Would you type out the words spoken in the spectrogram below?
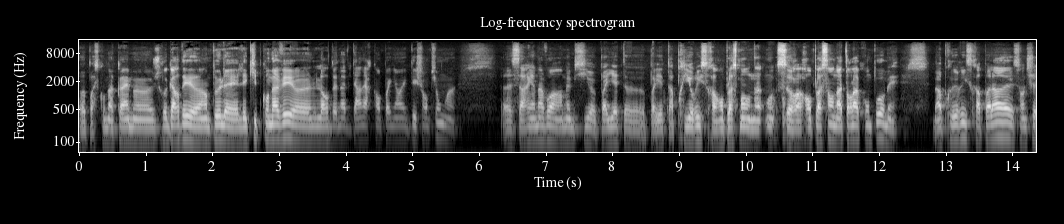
euh, parce qu'on a quand même. Euh, je regardais un peu l'équipe qu'on avait euh, lors de notre dernière campagne avec des champions. ça n'a rien à voir, hein, même si Payet, Payet, a priori sera remplacement, on, sera remplaçant. On attend la compo, mais, a priori il sera pas là. Sanchez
